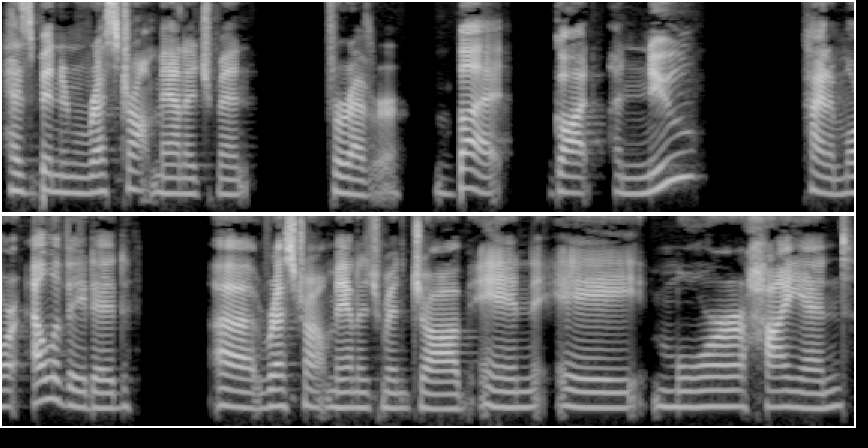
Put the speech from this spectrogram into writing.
has been in restaurant management forever, but got a new kind of more elevated uh, restaurant management job in a more high end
